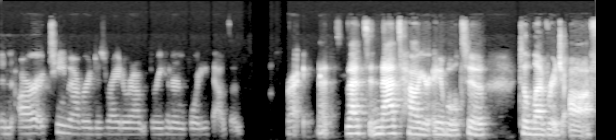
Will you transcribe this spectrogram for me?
and our team average is right around three hundred forty thousand. Right. That's that's and that's how you're able to to leverage off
